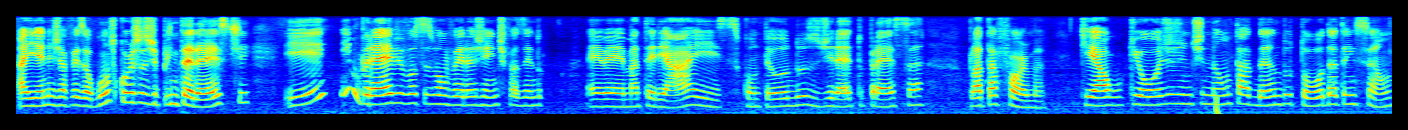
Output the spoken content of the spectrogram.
A Yane já fez alguns cursos de Pinterest e em breve vocês vão ver a gente fazendo é, materiais, conteúdos direto para essa plataforma, que é algo que hoje a gente não está dando toda a atenção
